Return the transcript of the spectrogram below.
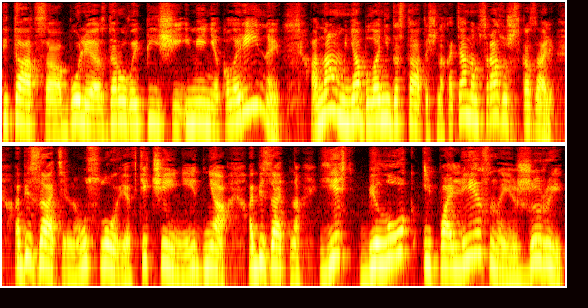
питаться более здоровой пищей и менее калорийной, она у меня была недостаточна. Хотя нам сразу же сказали, обязательно условия в течение дня, обязательно есть белок и полезные жиры.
